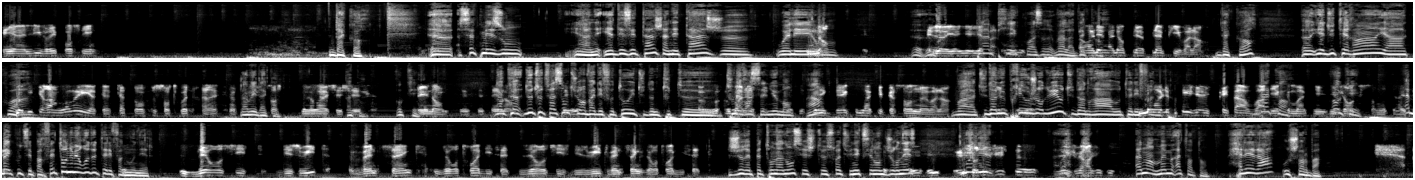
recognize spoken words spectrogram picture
et un livret foncier. D'accord. Euh, cette maison, il y, y a des étages, un étage euh, où elle est Non. en euh, là, y a- y a- plein pas- pied, quoi. Voilà, Alors, d'accord. elle est, en plein, plein pied, voilà. D'accord. Euh, Il y a du terrain, il y a Il y quoi a du terrain, ouais, il y a 400 centimètres carrés. Ah oui, d'accord. Ouais, c'est. Ok. c'est énorme. c'est Donc, énorme. euh, de toute façon, tu envoies des photos et tu donnes toutes, euh, Euh, tous voilà, les renseignements. Hein personnes, euh, voilà. voilà, tu donnes le prix aujourd'hui ou tu donneras au téléphone? Non, le prix, je préfère voir directement les, les Ok. gens qui sont intéressés. Eh ben écoute, c'est parfait. Ton numéro de téléphone, Mounir? 06 18 25 03 17. 06 18 25 03 17. Je répète ton annonce et je te souhaite une excellente journée. Euh, euh, J'en ai juste. euh, oui, je vais rajouter. Ah non, même, attends, attends. Harira ou Shorba?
